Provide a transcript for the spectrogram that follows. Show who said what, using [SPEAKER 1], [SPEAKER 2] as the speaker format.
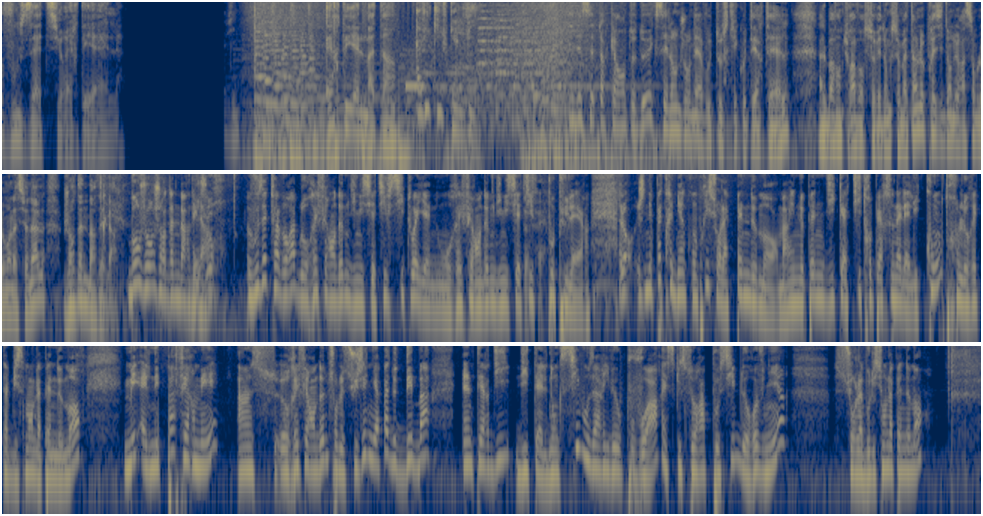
[SPEAKER 1] vous êtes sur RTL. RTL Matin.
[SPEAKER 2] Avec Yves Calvi.
[SPEAKER 3] Il est 7h42, excellente journée à vous tous qui écoutez RTL. Alba Ventura, vous recevez donc ce matin le président du Rassemblement National, Jordan Bardella.
[SPEAKER 4] Bonjour Jordan Bardella.
[SPEAKER 5] Bonjour.
[SPEAKER 4] Vous êtes favorable au référendum d'initiative citoyenne ou au référendum d'initiative populaire. Alors, je n'ai pas très bien compris sur la peine de mort. Marine Le Pen dit qu'à titre personnel, elle est contre le rétablissement de la peine de mort, mais elle n'est pas fermée un s- référendum sur le sujet. Il n'y a pas de débat interdit, dit-elle. Donc, si vous arrivez au pouvoir, est-ce qu'il sera possible de revenir sur l'abolition de la peine de mort?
